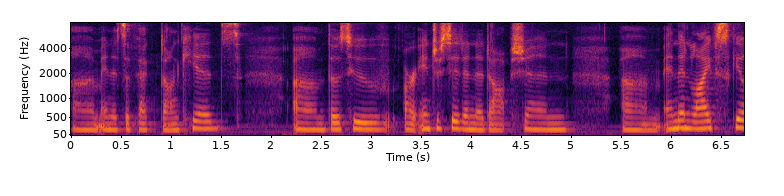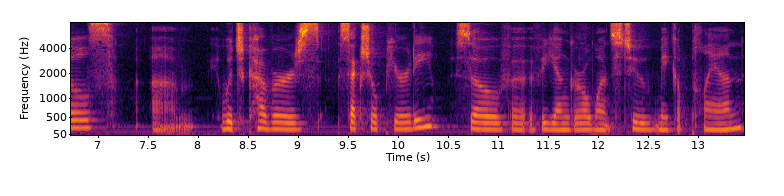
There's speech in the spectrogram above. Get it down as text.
um, and its effect on kids, um, those who are interested in adoption, um, and then life skills, um, which covers sexual purity. So if a, if a young girl wants to make a plan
